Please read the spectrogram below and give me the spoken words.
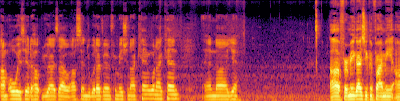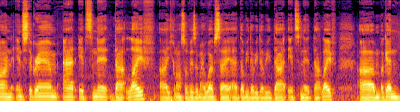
I'm always here to help you guys out. I'll send you whatever information I can when I can. And uh, yeah. Uh, for me, guys, you can find me on Instagram at itsknit.life. Uh, you can also visit my website at www.itsknit.life. Um, again,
